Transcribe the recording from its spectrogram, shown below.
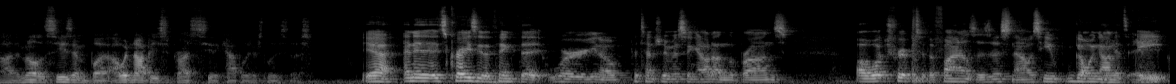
uh, the middle of the season, but I would not be surprised to see the Cavaliers lose this. Yeah, and it's crazy to think that we're you know potentially missing out on LeBron's oh, what trip to the finals is this now? Is he going on its eight? eight?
